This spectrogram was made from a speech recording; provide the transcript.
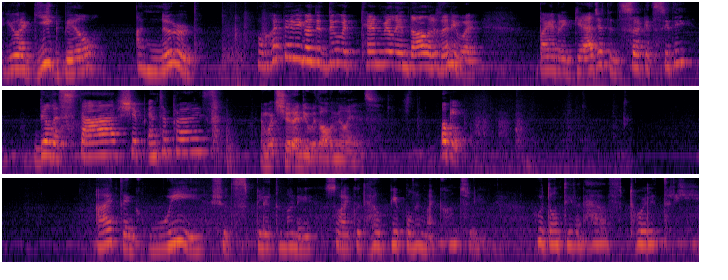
You're a geek, Bill. A nerd. What are you going to do with $10 million anyway? Buy every gadget in Circuit City? Build a Starship Enterprise? And what should I do with all the millions? Okay. I think we should split money so I could help people in my country who don't even have toiletry.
